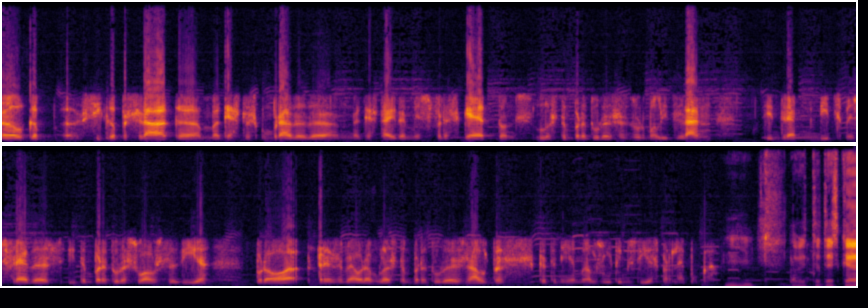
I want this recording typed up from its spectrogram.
el que eh, sí que passarà que amb aquesta escombrada d'aquest aire més fresquet, doncs les temperatures es normalitzaran, tindrem nits més fredes i temperatures suaus de dia, però res a veure amb les temperatures altes que teníem els últims dies per l'època. Mm -hmm. La veritat és que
